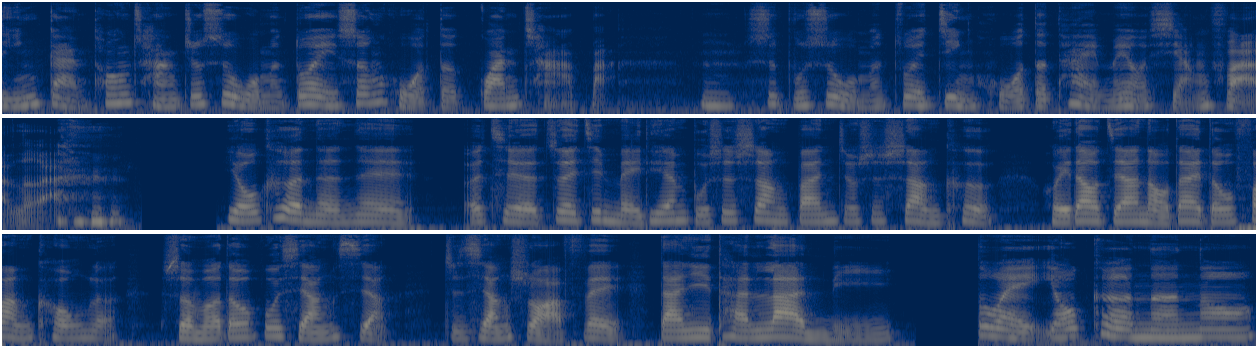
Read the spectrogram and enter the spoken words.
灵感通常就是我们对生活的观察吧，嗯，是不是我们最近活得太没有想法了啊？有可能呢，而且最近每天不是上班就是上课，回到家脑袋都放空了，什么都不想想，只想耍废，当一滩烂泥。对，有可能哦。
